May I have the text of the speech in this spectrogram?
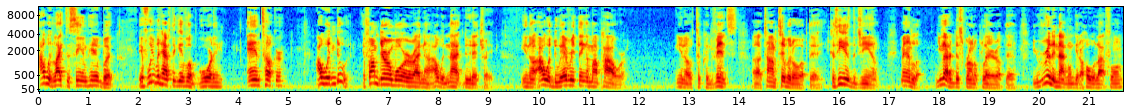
I would like to see him here, but if we would have to give up Gordon and Tucker, I wouldn't do it. If I'm Daryl Morey right now, I would not do that trade. You know, I would do everything in my power, you know, to convince uh, Tom Thibodeau up there, because he is the GM. Man, look, you got a disgruntled player up there. You're really not to get a whole lot for him.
